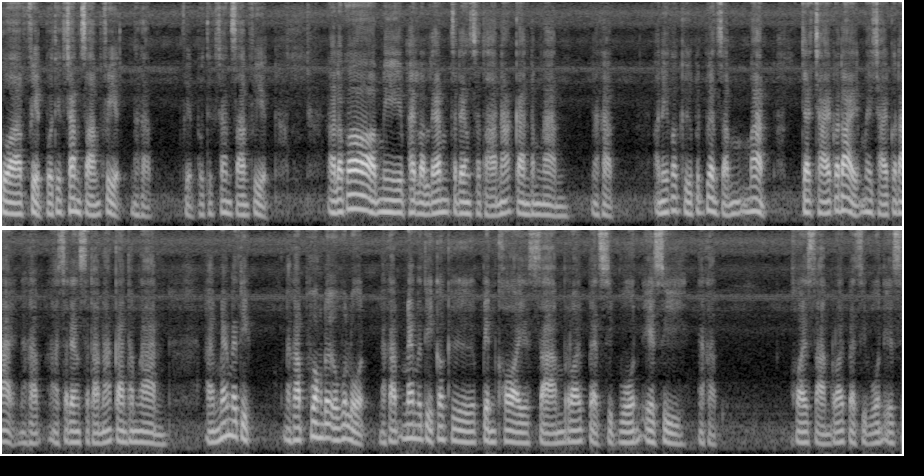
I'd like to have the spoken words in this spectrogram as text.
ตัวเฟสโปรเทคชัน3เฟสนะครับเฟสโปรเทคชัน3เฟสแล้วก็มีไพลอตแลมแสดงสถานะการทำงานนะครับอันนี้ก็คือเพื่อนๆสามารถจะใช้ก็ได้ไม่ใช้ก็ได้นะครับแสดงสถานะการทำงานแมกเนติกนะครับพ่วงด้วยโอเวอร์โหลดนะครับแมกเนติกก็คือเป็นคอย 380 โวลต์ AC นะครับคอย 380 โวลต์ AC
